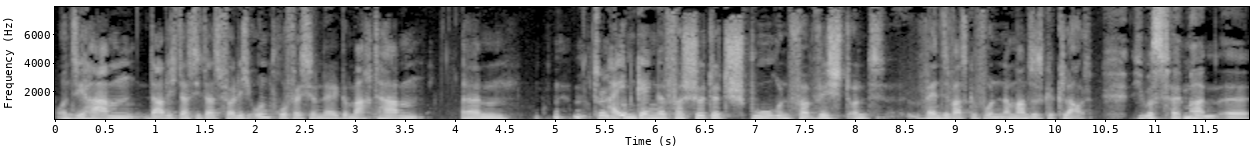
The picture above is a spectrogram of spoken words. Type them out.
und sie haben dadurch, dass sie das völlig unprofessionell gemacht haben, ähm. Eingänge verschüttet, Spuren verwischt und wenn sie was gefunden haben, haben sie es geklaut. Ich musste immer an äh,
